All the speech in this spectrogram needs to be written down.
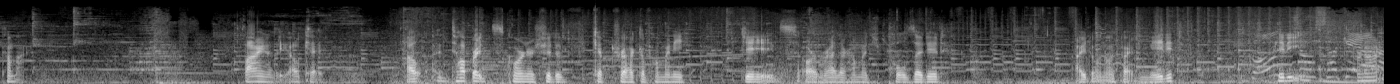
Come on. Finally, okay. I'll, top right corner should have kept track of how many jades, or rather how much pulls I did. I don't know if I made it. Pity or not,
